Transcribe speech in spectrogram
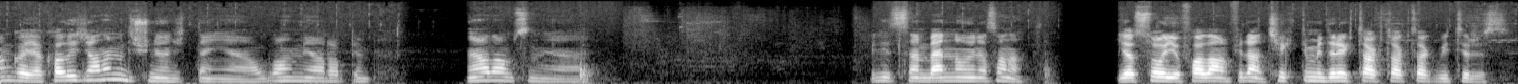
Kanka yakalayacağını mı düşünüyorsun cidden ya? Allah'ım ya Rabbim. Ne adamsın ya. Bilit sen benimle oynasana. Yasuo'yu falan filan çekti mi direkt tak tak tak bitiririz.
